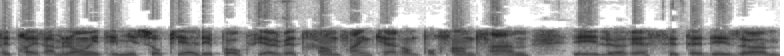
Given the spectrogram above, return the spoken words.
ces programmes-là ont été mis sur pied à l'époque où il y avait 35-40% de femmes et le reste, c'était des hommes.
